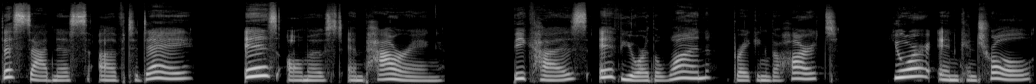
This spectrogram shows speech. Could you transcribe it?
The sadness of today is almost empowering because if you're the one breaking the heart, you're in control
